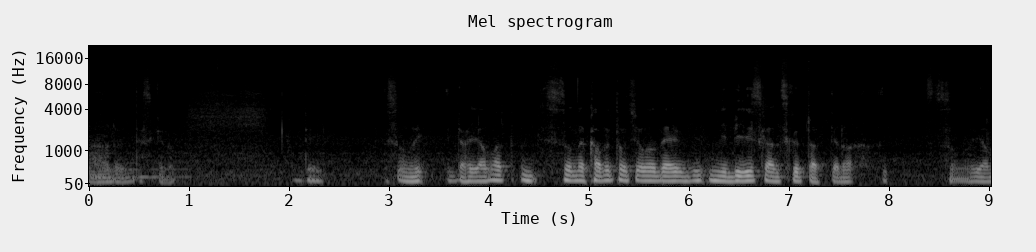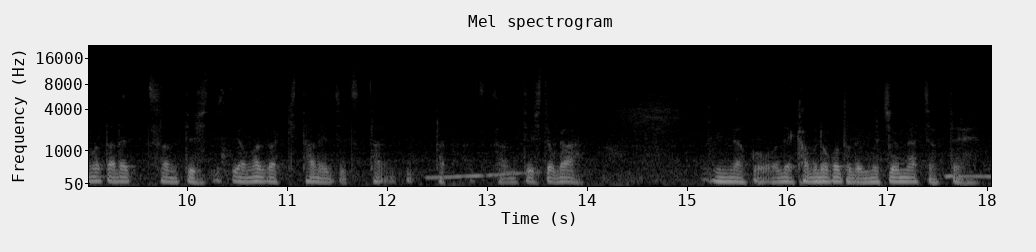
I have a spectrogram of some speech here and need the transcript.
があるんですけど。でそのだから山そんな兜町でに美術館作ったっていうのはその山種さんっていう山崎種実さんっていう人がみんなこうね株のことで夢中になっちゃって。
